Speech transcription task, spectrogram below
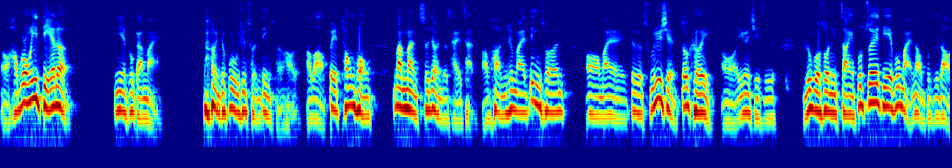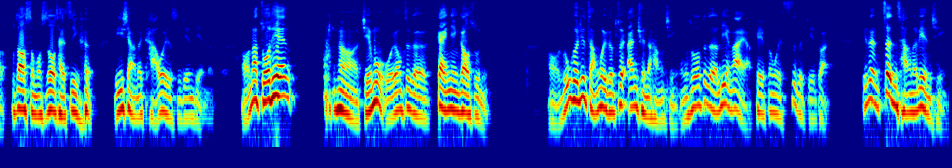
哦，好不容易跌了，你也不敢买。然后你就不如去存定存好了，好不好？被通膨慢慢吃掉你的财产，好不好？你去买定存哦，买这个储蓄险都可以哦。因为其实如果说你涨也不追，跌也不买，那我不知道了，不知道什么时候才是一个理想的卡位的时间点了。哦，那昨天那 节目我用这个概念告诉你哦，如何去掌握一个最安全的行情。我们说这个恋爱啊，可以分为四个阶段，一段正常的恋情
